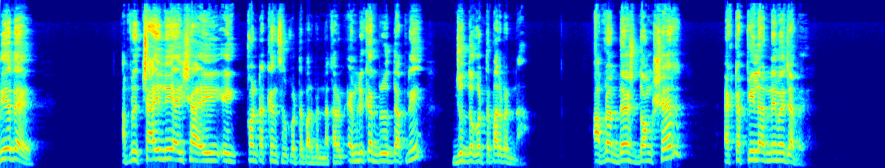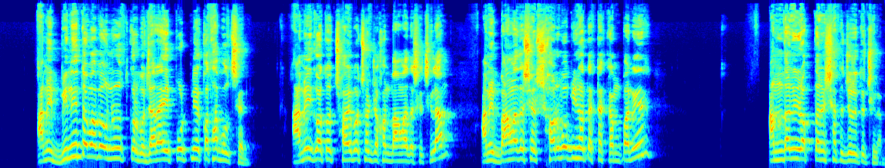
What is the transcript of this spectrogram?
দিয়ে দেয় আপনি চাইলেই আইসা এই এই কন্ট্রাক্ট ক্যান্সেল করতে পারবেন না, কারণ আমেরিকার বিরুদ্ধে আপনি যুদ্ধ করতে পারবেন না। আপনার দেশ ধ্বংসের একটা পিলার নেমে যাবে। আমি বিনীতভাবে অনুরোধ করব, যারা এই পোর্ট নিয়ে কথা বলছেন, আমি গত ছয় বছর যখন বাংলাদেশে ছিলাম, আমি বাংলাদেশের সর্ববৃহৎ একটা কোম্পানির আমদানি রপ্তানির সাথে জড়িত ছিলাম।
